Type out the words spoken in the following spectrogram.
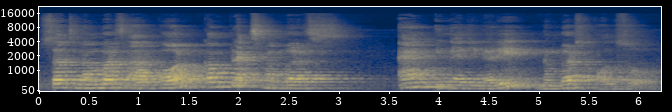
Such numbers are called complex numbers and imaginary numbers also.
